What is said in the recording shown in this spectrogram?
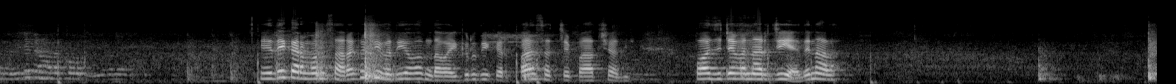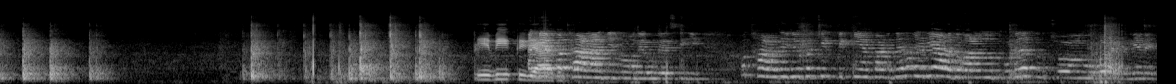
ਹੁਣ ਇਹਦੇ ਕੰਮ ਦਾ ਕੋਲ ਇਹਦੇ ਕਰਮ ਨੂੰ ਸਾਰਾ ਕੁਝ ਹੀ ਵਧੀਆ ਹੁੰਦਾ ਵਾਹਿਗੁਰੂ ਦੀ ਕਿਰਪਾ ਸੱਚੇ ਪਾਤਸ਼ਾਹ ਦੀ। ਪੋਜ਼ਿਟਿਵ એનર્ਜੀ ਹੈ ਇਹਦੇ ਨਾਲ। ਇਹ ਵੀ ਇੱਕ ਯਾਦ। ਅੱਗੇ ਪਠਾਣਾ ਜੀ ਹੁੰਦੇ ਸੀ ਉਹ ਦੇ ਜੋ ਬੱਚੇ ਟਿੱਕੀਆਂ ਕੱਢਦੇ ਨਾ ਜਿਹੜੀਆਂ ਆਲੇ ਨੂੰ ਥੋੜਾ ਜਿਹਾ ਪੁੱਛੋ ਹੋ ਜਾਂਦੀਆਂ ਨੇ।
